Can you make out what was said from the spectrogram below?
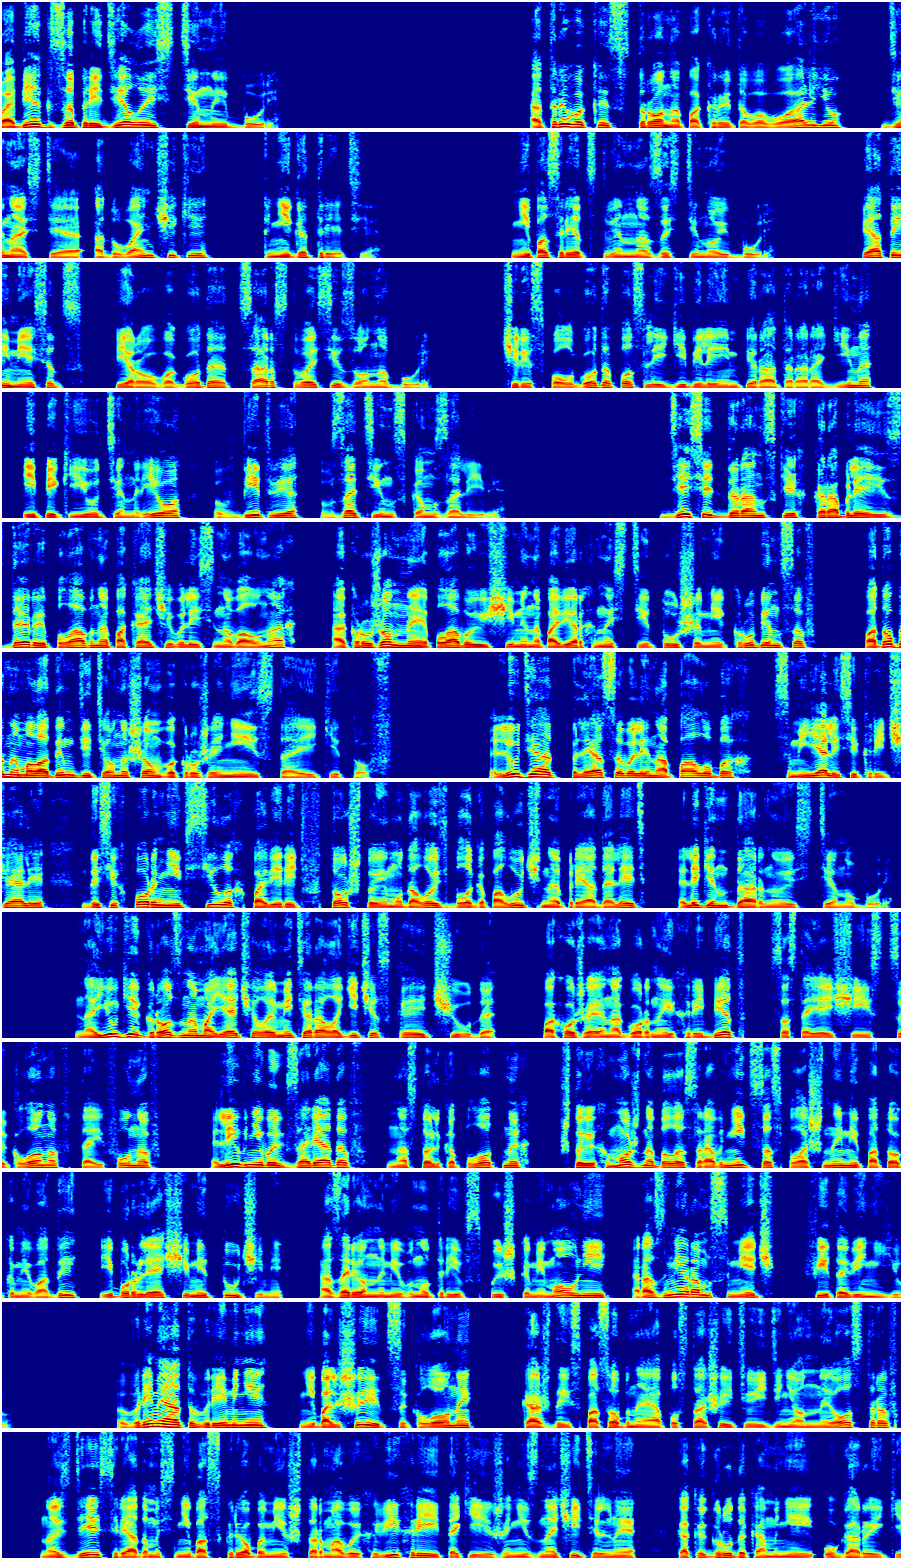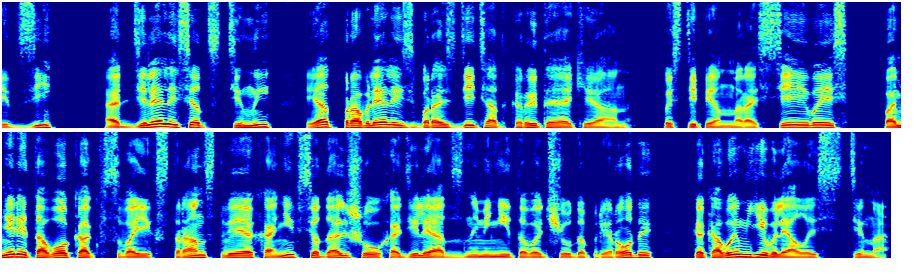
Побег за пределы стены бурь. Отрывок из трона, покрытого вуалью, династия Адуванчики, книга третья. Непосредственно за стеной бурь. Пятый месяц первого года царства сезона бурь. Через полгода после гибели императора Рагина и Пикью Тенрио в битве в Затинском заливе. Десять дыранских кораблей из Деры плавно покачивались на волнах, окруженные плавающими на поверхности тушами крубинцев, подобно молодым детенышам в окружении стаи китов. Люди отплясывали на палубах, смеялись и кричали, до сих пор не в силах поверить в то, что им удалось благополучно преодолеть легендарную стену бурь. На юге грозно маячило метеорологическое чудо, похожая на горный хребет, состоящий из циклонов, тайфунов, ливневых зарядов, настолько плотных, что их можно было сравнить со сплошными потоками воды и бурлящими тучами, озаренными внутри вспышками молний размером с меч фитовинью. Время от времени небольшие циклоны, каждый способный опустошить уединенный остров, но здесь, рядом с небоскребами штормовых вихрей, такие же незначительные, как и груда камней у горы Кидзи, отделялись от стены и отправлялись бороздить открытый океан, постепенно рассеиваясь, по мере того, как в своих странствиях они все дальше уходили от знаменитого чуда природы, каковым являлась стена.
